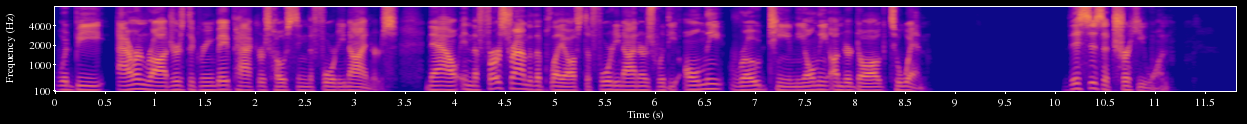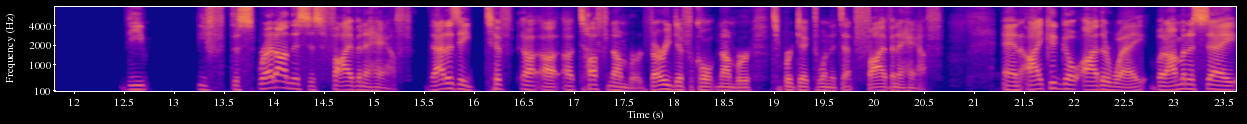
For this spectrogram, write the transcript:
would be Aaron Rodgers, the Green Bay Packers, hosting the 49ers. Now, in the first round of the playoffs, the 49ers were the only road team, the only underdog to win. This is a tricky one. The the, the spread on this is five and a half. That is a, tif, uh, uh a tough number, very difficult number to predict when it's at five and a half. And I could go either way, but I'm going to say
